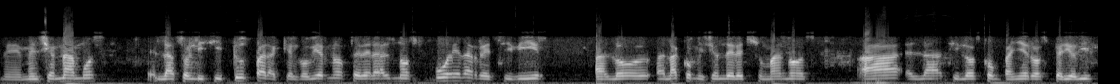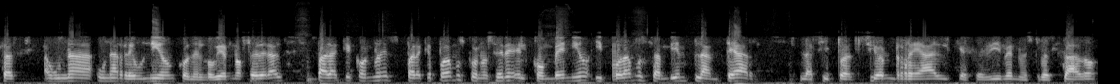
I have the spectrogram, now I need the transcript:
mencionamos la solicitud para que el gobierno federal nos pueda recibir a, a la Comisión de Derechos Humanos a las y los compañeros periodistas a una, una reunión con el gobierno federal para que, para que podamos conocer el convenio y podamos también plantear la situación real que se vive en nuestro estado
